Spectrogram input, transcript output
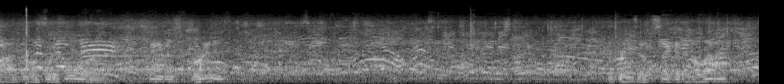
by number 44, Davis Brennan. It brings up second and 11.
